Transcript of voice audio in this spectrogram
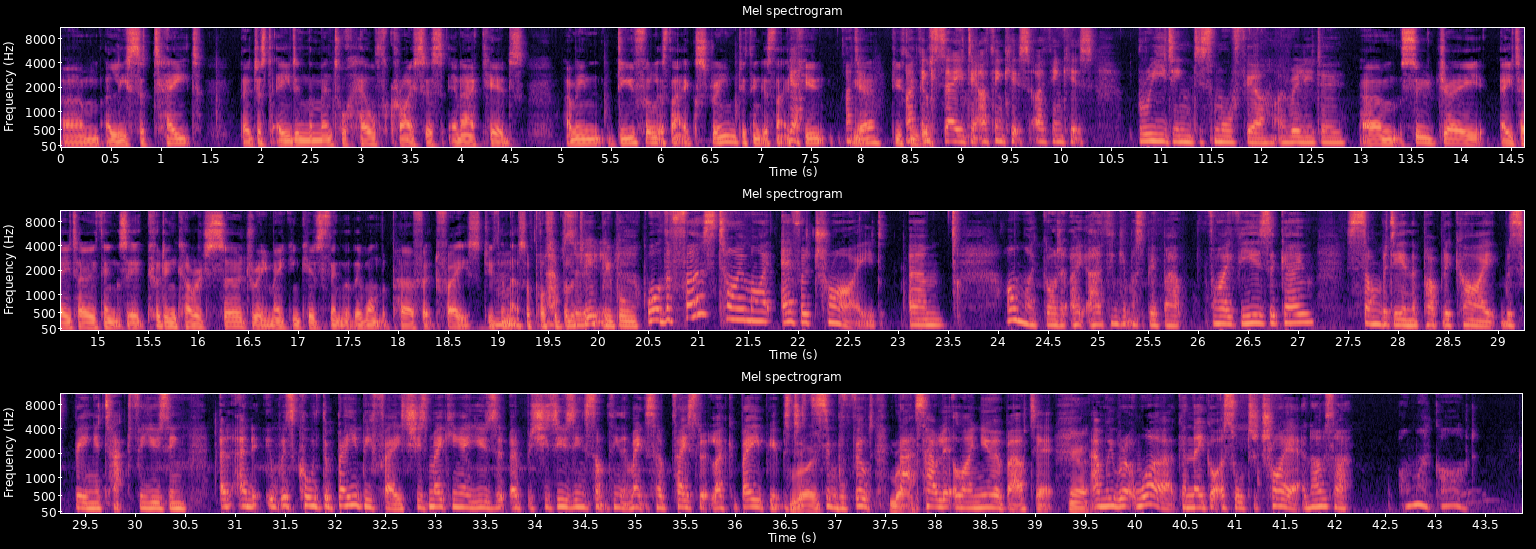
Um, Elisa Tate, they're just aiding the mental health crisis in our kids. I mean, do you feel it's that extreme? Do you think it's that yeah. acute? I do. Yeah. Do you I think, think it's it's aiding. I think it's. I think it's breeding dysmorphia. I really do. Um, Sue J880 thinks it could encourage surgery, making kids think that they want the perfect face. Do you think that's a possibility? Mm, Absolutely. People. Well, the first time I ever tried, um, oh my god, I, I think it must be about five years ago. Somebody in the public eye was being attacked for using, and, and it was called the baby face. She's making a use. A, she's using something that makes her face look like a baby. It was just a simple filter. Right. That's how little I knew about it. Yeah. And we were at work, and they got us all to try it, and I was like, oh my god.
